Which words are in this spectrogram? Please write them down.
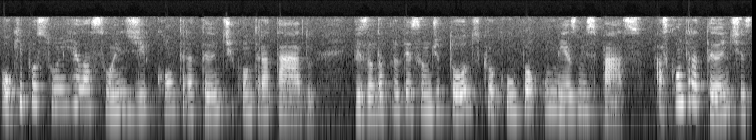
ou que possuem relações de contratante contratado, visando a proteção de todos que ocupam o mesmo espaço. As contratantes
